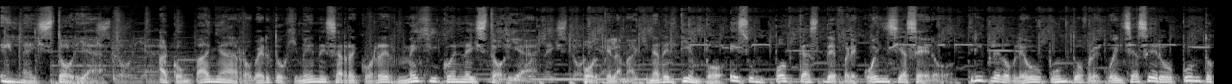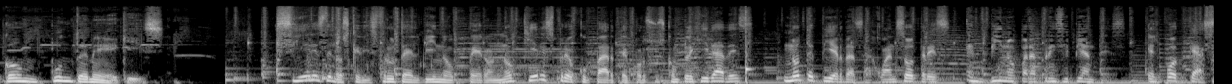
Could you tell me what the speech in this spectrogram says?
En la historia. Acompaña a Roberto Jiménez a recorrer México en la historia, porque La Máquina del Tiempo es un podcast de frecuencia cero, www.frecuenciacero.com.mx. Si eres de los que disfruta el vino pero no quieres preocuparte por sus complejidades, no te pierdas a Juan Sotres en Vino para Principiantes, el podcast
